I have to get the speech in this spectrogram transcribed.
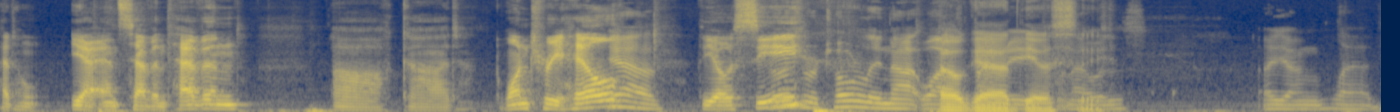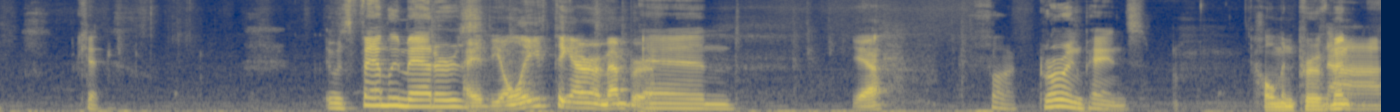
I don't. Yeah, and Seventh Heaven. Oh God, One Tree Hill. yeah. The OC. Those were totally not watched Oh, by God, me the when OC. I was a young lad. Kid. It was Family Matters I, the only thing I remember. and yeah. fuck Growing Pains. Home Improvement. Nah.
